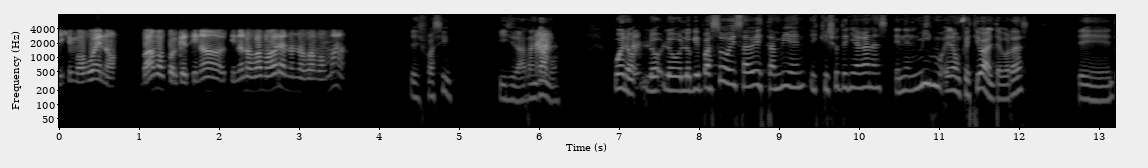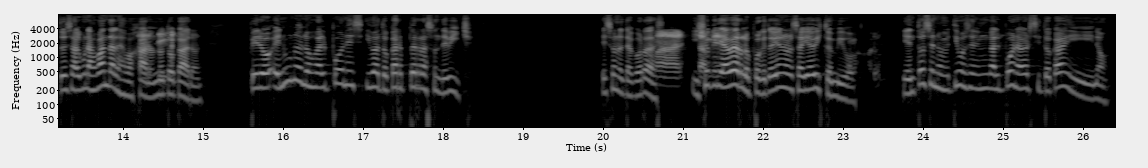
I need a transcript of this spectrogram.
dijimos bueno vamos porque si no si no nos vamos ahora no nos vamos más Fue así. Y arrancamos. Bueno, lo, lo- lo que pasó esa vez también es que yo tenía ganas en el mismo. Era un festival, ¿te acordás? Eh, entonces algunas bandas las bajaron, no sí. tocaron. Pero en uno de los galpones iba a tocar Perras on the Beach. Eso no te acordás. Mal, Y yo quería verlos porque todavía no los había visto en vivo. Y entonces nos metimos en un galpón a ver si tocaban y no.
